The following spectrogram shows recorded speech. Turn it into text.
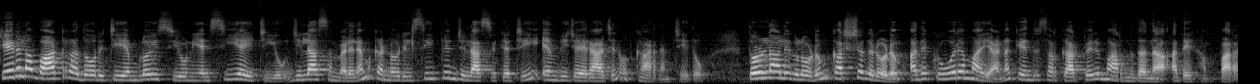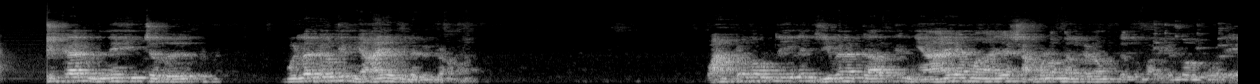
Kerala water authority employees union C I T U ജില്ലാ സമ്മേളനം കണ്ണൂരിൽ സി പി എം ജില്ലാ സെക്രട്ടറി എം വി ജയരാജൻ ഉദ്ഘാടനം ചെയ്തു. തൊഴിലാളികളോടും കർഷകരോടും അതിക്രൂരമായാണ് കേന്ദ്ര സർക്കാർ പെരുമാറുന്നതെന്ന് അദ്ദേഹം പറഞ്ഞു. ഉന്നയിച്ചത് വിളകൾക്ക് ന്യായവില കിട്ടണമെന്ന് വാട്ടർ അതോറിറ്റിയിലെ ജീവനക്കാർക്ക് ന്യായമായ ശമ്പളം നൽകണം എന്ന് പറയുന്നത് പോലെ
